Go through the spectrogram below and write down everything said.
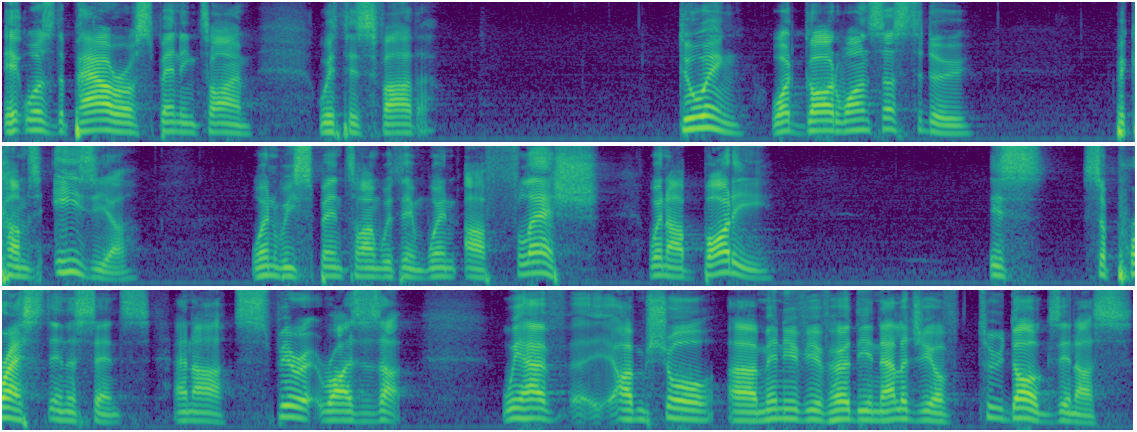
It was the power of spending time with his Father. Doing what God wants us to do becomes easier when we spend time with Him, when our flesh, when our body is suppressed in a sense and our spirit rises up. We have, uh, I'm sure uh, many of you have heard the analogy of two dogs in us,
